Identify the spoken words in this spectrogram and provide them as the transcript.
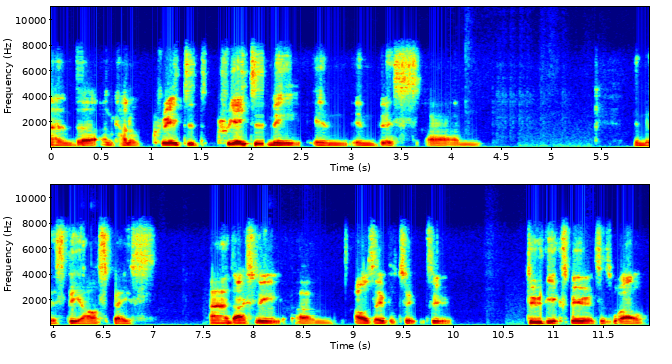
and uh, and kind of created created me in in this um, in this VR space, and actually um, I was able to to do the experience as well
